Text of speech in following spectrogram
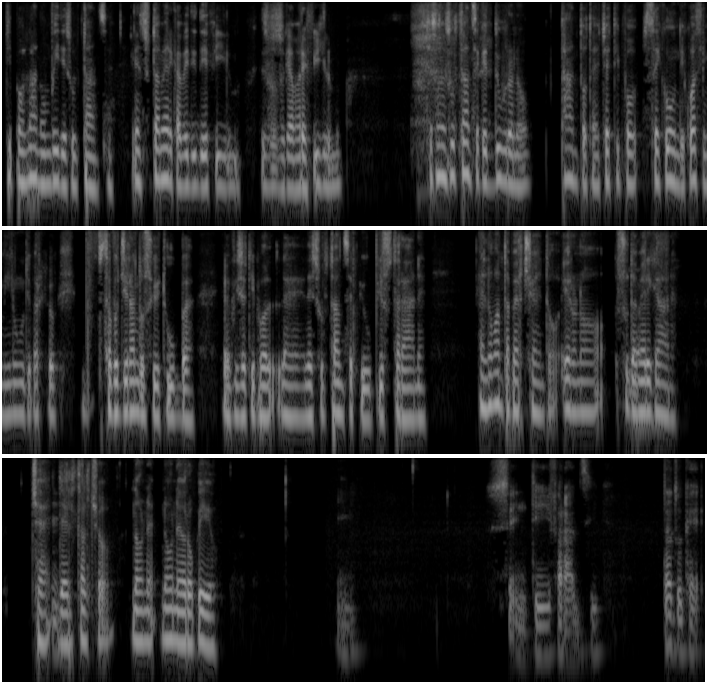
tipo, là non vedi esultanze, in Sud America vedi dei film, si possono chiamare film. Ci sono esultanze che durano tanto tempo, cioè tipo secondi, quasi minuti, perché stavo girando su YouTube e ho visto tipo le, le esultanze più, più strane e il 90% erano sudamericane, cioè Mm. del calcio non, non europeo. Mm. Senti, Farazzi, dato che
